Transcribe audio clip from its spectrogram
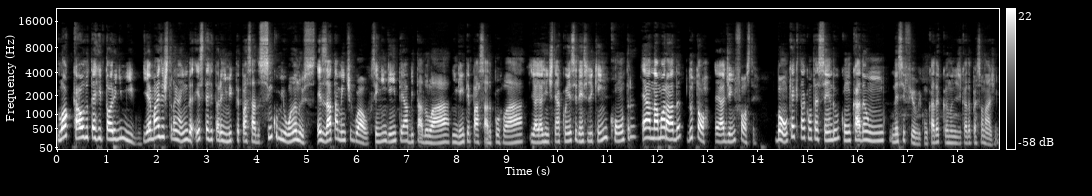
local do território inimigo. E é mais estranho ainda esse território inimigo ter passado 5 mil anos exatamente igual, sem ninguém ter habitado lá, ninguém ter passado por lá. E aí a gente tem a coincidência de quem encontra é a namorada do Thor, é a Jane Foster. Bom, o que é que tá acontecendo com cada um nesse filme, com cada cânone de cada personagem?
